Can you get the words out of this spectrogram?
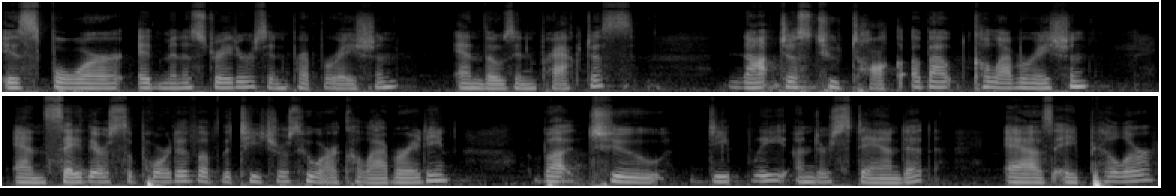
is for administrators in preparation and those in practice, not just to talk about collaboration and say they're supportive of the teachers who are collaborating, but to deeply understand it as a pillar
